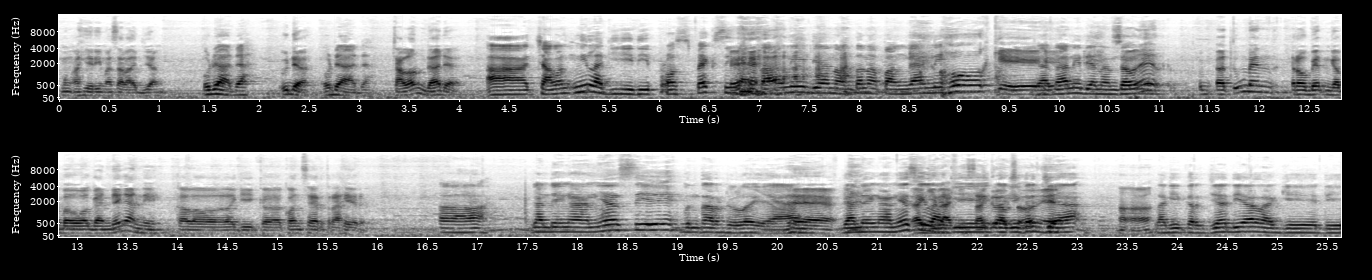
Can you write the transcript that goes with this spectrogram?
mengakhiri masa lajang? Udah ada, Udah, udah ada. calon udah ada. Ah, calon ini lagi di prospek sih, nggak tahu nih dia nonton apa enggak nih. Oke. Nggak tahu nih dia nonton. Soalnya uh, tumben Robert nggak bawa gandengan nih kalau lagi ke konser terakhir. Ah, gandengannya sih bentar dulu ya. Iya. Gandengannya sih Lagi- lagi lagi lagi Heeh. Lagi kerja dia lagi di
